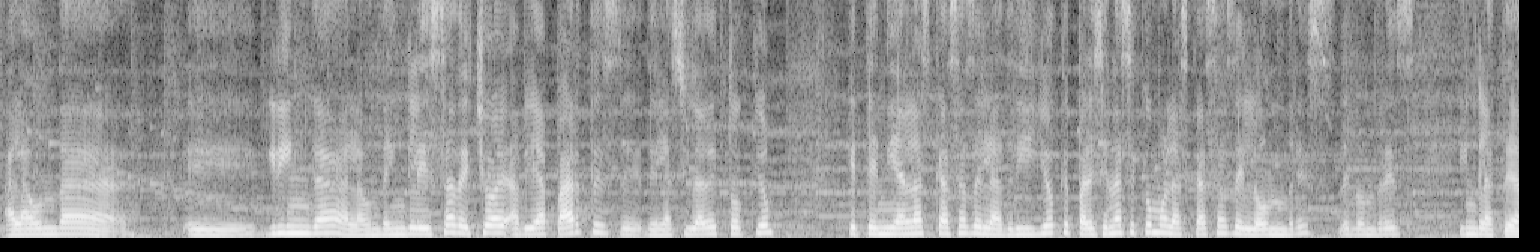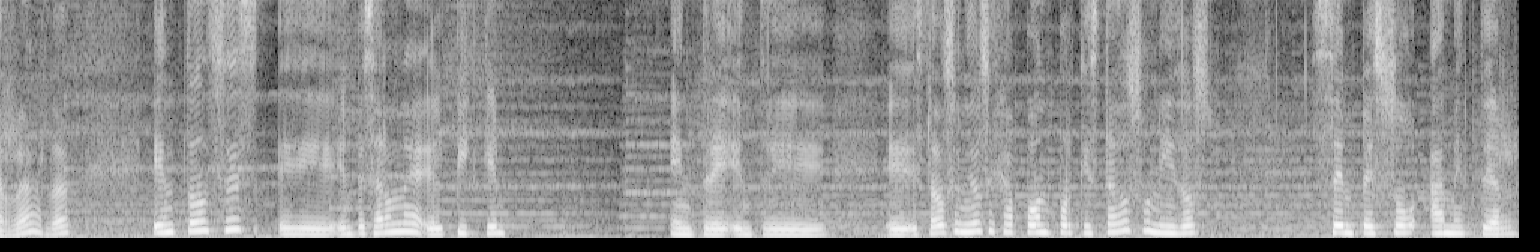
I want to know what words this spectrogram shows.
a la onda eh, gringa, a la onda inglesa. De hecho, había partes de, la ciudad de Tokio que tenían las casas de ladrillo, que parecían así como las casas de Londres, de Londres, Inglaterra, ¿verdad? Entonces eh, empezaron el pique entre, eh, Estados Unidos y Japón, porque Estados Unidos se empezó a meter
